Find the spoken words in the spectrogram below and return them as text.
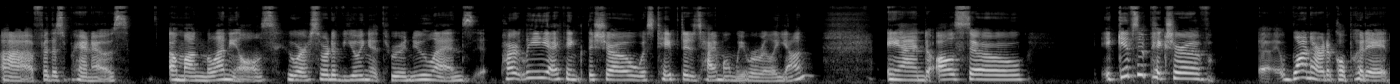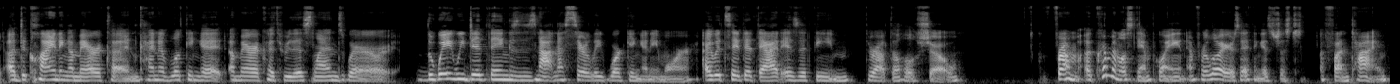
uh, for The Sopranos among millennials who are sort of viewing it through a new lens. Partly, I think the show was taped at a time when we were really young. And also, it gives a picture of uh, one article put it a declining America and kind of looking at America through this lens where the way we did things is not necessarily working anymore. I would say that that is a theme throughout the whole show. From a criminal standpoint and for lawyers, I think it's just a fun time.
